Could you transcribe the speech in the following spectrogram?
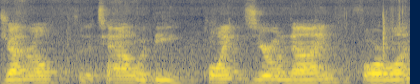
general for the town would be 0.0941.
